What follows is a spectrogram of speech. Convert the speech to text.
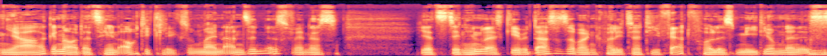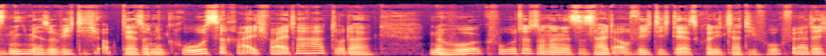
ja, genau, da zählen auch die Klicks. Und mein Ansinn ist, wenn es jetzt den Hinweis gäbe, das ist aber ein qualitativ wertvolles Medium, dann ist es nicht mehr so wichtig, ob der so eine große Reichweite hat oder eine hohe Quote, sondern es ist halt auch wichtig, der ist qualitativ hochwertig.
